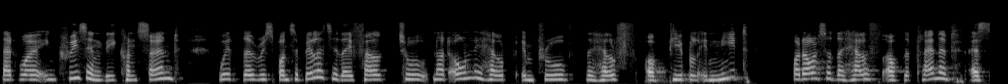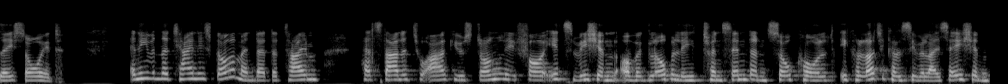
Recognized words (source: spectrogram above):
that were increasingly concerned with the responsibility they felt to not only help improve the health of people in need, but also the health of the planet as they saw it. And even the Chinese government at the time had started to argue strongly for its vision of a globally transcendent so called ecological civilization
